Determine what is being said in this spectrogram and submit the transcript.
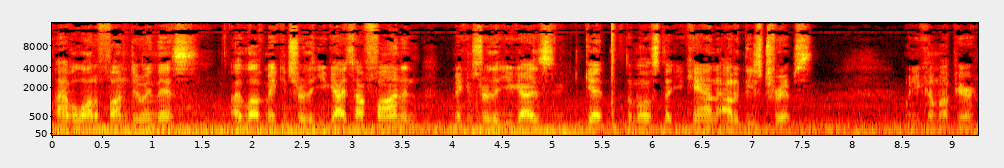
I have a lot of fun doing this. I love making sure that you guys have fun and making sure that you guys get the most that you can out of these trips when you come up here.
